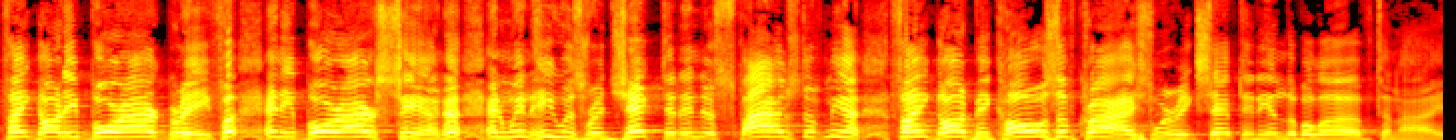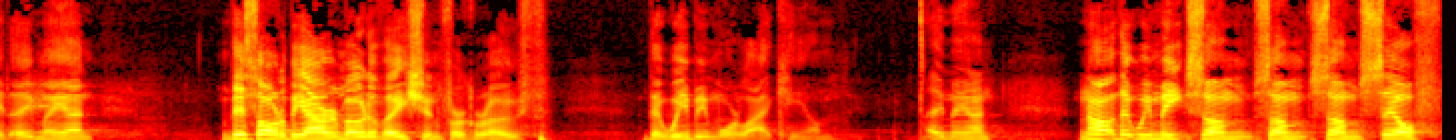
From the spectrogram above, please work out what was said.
Thank God he bore our grief uh, and he bore our sin. Uh, and when he was rejected and despised of men, thank God because of Christ we're accepted in the beloved tonight. Amen. This ought to be our motivation for growth, that we be more like him. Amen. Not that we meet some, some, some self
